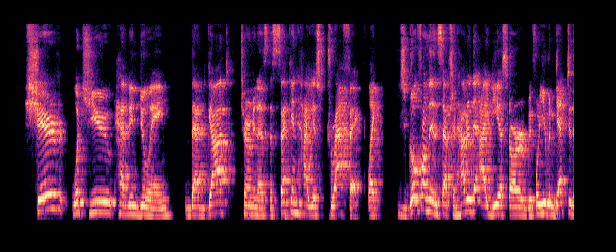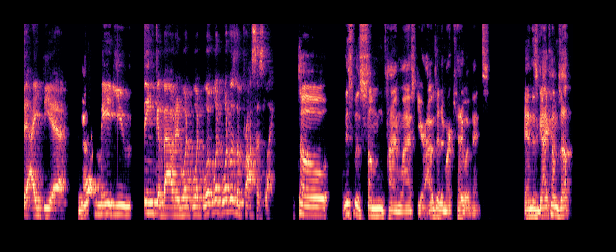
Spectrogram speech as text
share what you have been doing that got Terminus the second highest traffic. Like, go from the inception. How did the idea start before you even get to the idea? Yeah. What made you think about it? What, what what what what was the process like? So this was sometime last year. I was at a Marketo event and this guy comes up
